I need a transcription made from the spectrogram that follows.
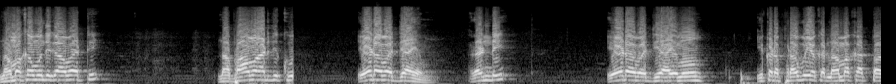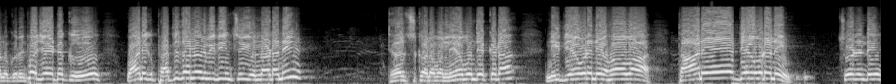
నమ్మకం ఉంది కాబట్టి నా బామాడిది ఏడవ అధ్యాయం. రండి. ఏడవ అధ్యాయము. ఇక్కడ ప్రభు యొక్క నమ్మకత్వాన్ని గురించి చేయటకు వానికి ప్రతిదండను విధించి ఉన్నాడని తెలుసుకోవడం వల్ల ఏముంది ఇక్కడ? నీ దేవుడిని హోవా తానే దేవుడని. చూడండి.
